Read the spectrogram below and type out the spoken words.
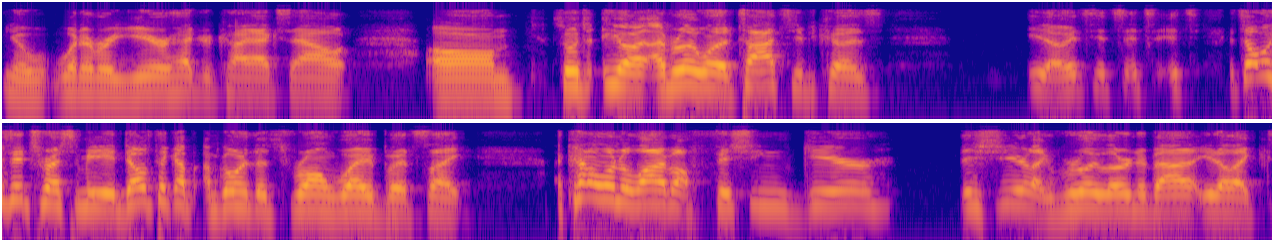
you know whatever year had your kayaks out. Um, so you know, I really want to talk to you because you know, it's it's it's it's it's always interesting to me. And don't think I'm, I'm going this wrong way, but it's like I kind of learned a lot about fishing gear this year. Like really learned about it. You know, like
